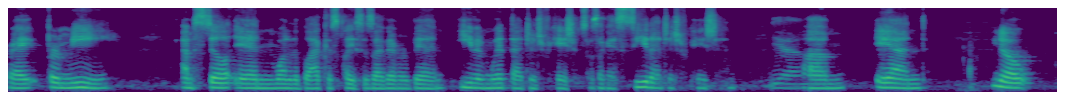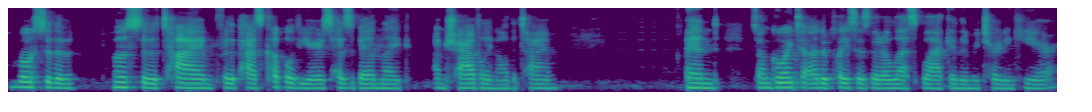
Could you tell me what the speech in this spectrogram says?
right? For me, I'm still in one of the blackest places I've ever been, even with that gentrification. So it's like I see that gentrification. Yeah. Um, and you know, most of the most of the time for the past couple of years has been like I'm traveling all the time. And so I'm going to other places that are less black and then returning here.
